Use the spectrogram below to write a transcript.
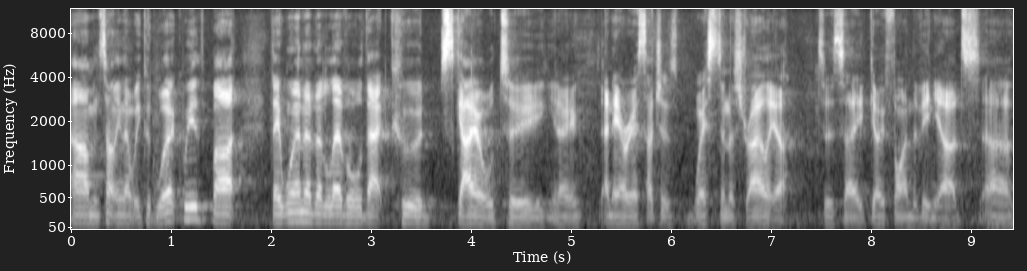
um, and something that we could work with, but they weren't at a level that could scale to you know an area such as Western Australia to say go find the vineyards. Uh,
